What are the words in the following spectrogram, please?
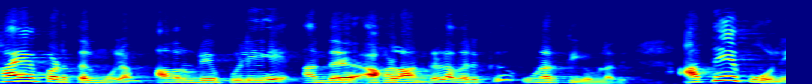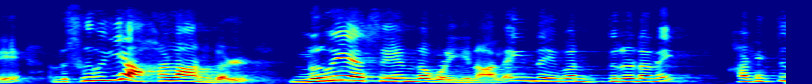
காயப்படுத்தல் மூலம் அவருடைய பிழையை அந்த அகலான்கள் அவருக்கு உணர்த்தியுள்ளது. அதே போலே அந்த சிறிய அகலான்கள் நிறைய சேர்ந்தபடியினால இந்த இவன் திருடனை கடித்து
